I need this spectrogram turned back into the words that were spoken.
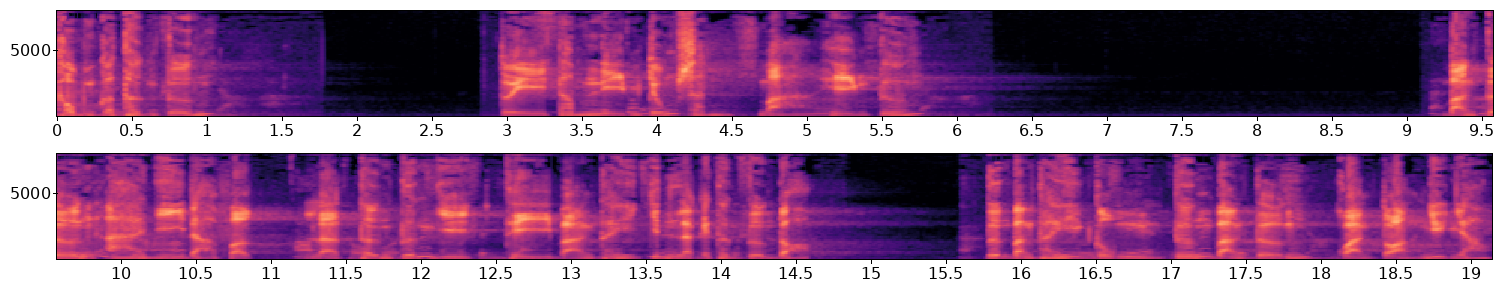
không có thân tướng. Tùy tâm niệm chúng sanh mà hiện tướng. Bạn tưởng a di đà phật là thân tướng gì thì bạn thấy chính là cái thân tướng đó. Tướng bạn thấy cùng tướng bạn tưởng hoàn toàn như nhau.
